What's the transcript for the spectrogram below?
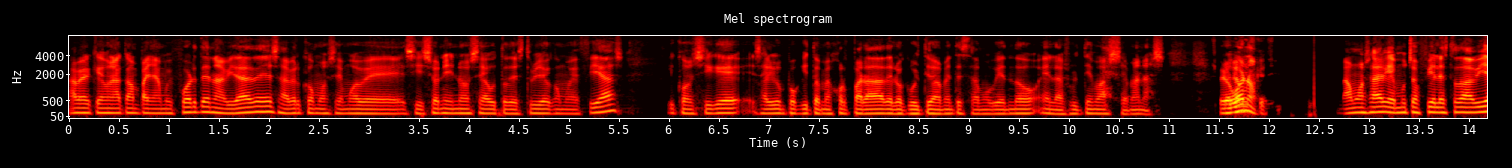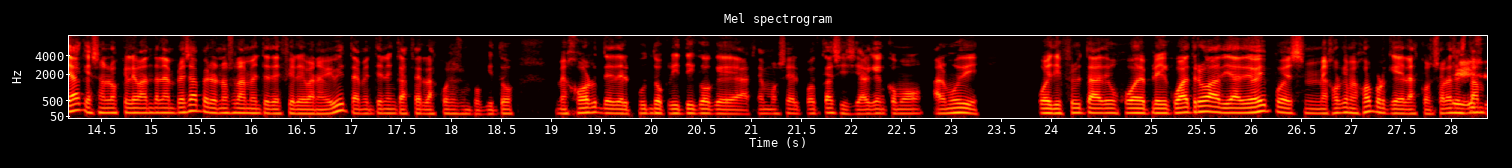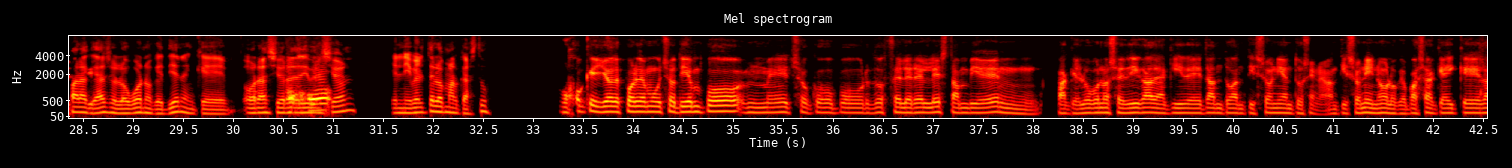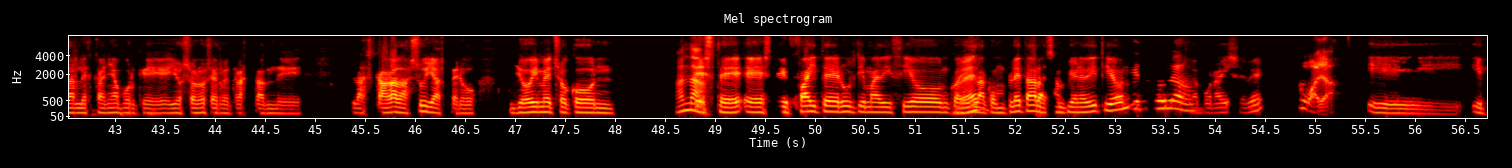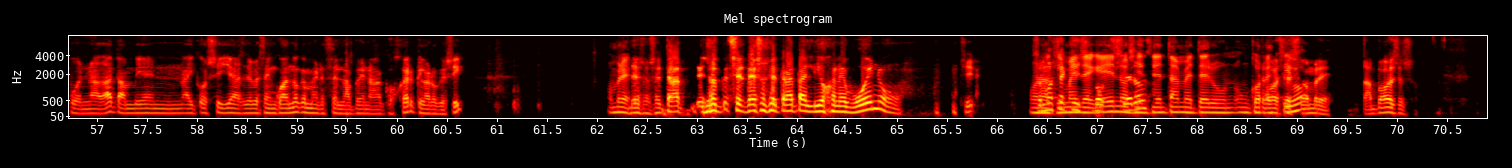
A ver, queda una campaña muy fuerte, Navidades, a ver cómo se mueve, si Sony no se autodestruye, como decías, y consigue salir un poquito mejor parada de lo que últimamente está moviendo en las últimas semanas. Pero bueno, que sí. Vamos a ver que hay muchos fieles todavía, que son los que levantan la empresa, pero no solamente de fieles van a vivir, también tienen que hacer las cosas un poquito mejor desde el punto crítico que hacemos el podcast. Y si alguien como Almudi pues disfruta de un juego de Play 4 a día de hoy, pues mejor que mejor, porque las consolas Sí, están sí, para sí. quedarse, lo bueno que tienen, que horas y horas de diversión, el nivel te lo marcas tú. Ojo que yo después de mucho tiempo me he chocado por dos celereles también, para que luego no se diga de aquí de tanto anti-Sony, anti-Sony. Anti-Sony no, lo que pasa es que hay que darles caña porque ellos solo se retractan de las cagadas suyas, pero yo hoy me he hecho con Anda, este Street Fighter última edición, la completa, la Champion Edition, Qué chulo. ya por ahí se ve. Y, y pues nada, también hay cosillas de vez en cuando que merecen la pena coger, claro que sí. Hombre, De eso se trata, de eso, de eso se trata el Diógenes bueno. Sí. bueno, somos aquí Mind the Game nos Xboxeros. intenta meter un, un Tampoco es eso, correctivo. hombre. Tampoco es eso.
